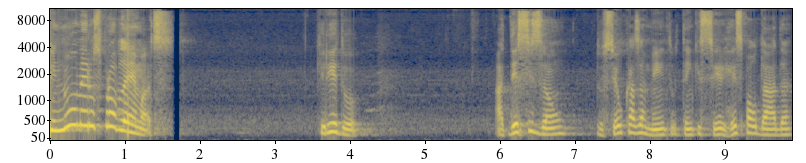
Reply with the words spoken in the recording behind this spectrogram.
inúmeros problemas. Querido, a decisão do seu casamento tem que ser respaldada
